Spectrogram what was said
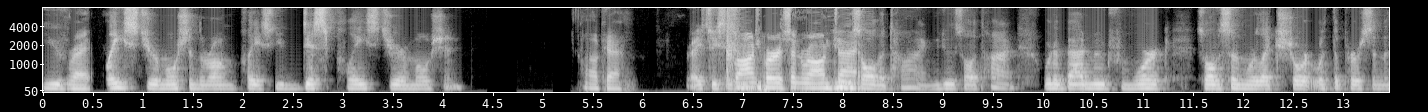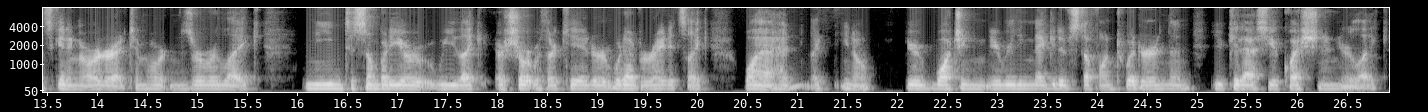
You've Right. placed your emotion in the wrong place. You displaced your emotion. Okay. Right. So he says, we Wrong do, person, we wrong do time. this all the time. We do this all the time. We're in a bad mood from work. So all of a sudden we're like short with the person that's getting our order at Tim Hortons, or we're like mean to somebody, or we like are short with our kid, or whatever. Right. It's like why I had like, you know, you're watching, you're reading negative stuff on Twitter, and then your kid asks you a question, and you're like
